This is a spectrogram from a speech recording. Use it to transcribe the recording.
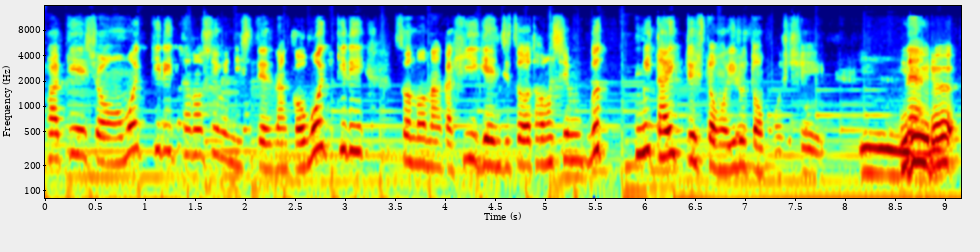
バケーションを思いっきり楽しみにしてなんか思いっきりそのなんか非現実を楽しむみたいっていう人もいると思うし。うん。いねるいる。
